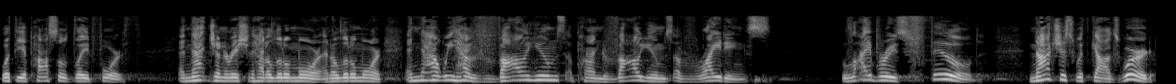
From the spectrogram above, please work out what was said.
what the apostles laid forth. And that generation had a little more and a little more. And now we have volumes upon volumes of writings, libraries filled, not just with God's word,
